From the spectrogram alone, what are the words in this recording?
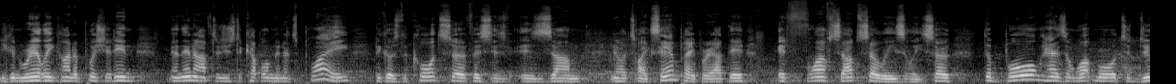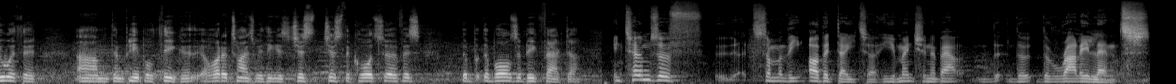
You can really kind of push it in, and then after just a couple of minutes play, because the court surface is, is um, you know, it's like sandpaper out there, it fluffs up so easily. So the ball has a lot more to do with it um, than people think. A lot of times we think it's just, just the court surface, the, the ball's a big factor. In terms of some of the other data, you mentioned about the, the, the, rally lengths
